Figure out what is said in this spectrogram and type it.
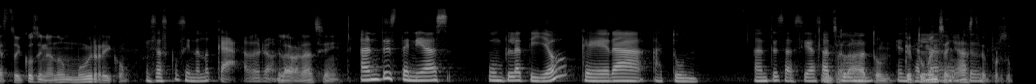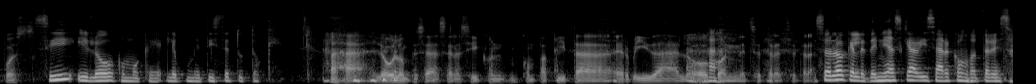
estoy cocinando muy rico. Estás cocinando cabrón. La verdad, sí. Antes tenías un platillo que era atún. Antes hacías atún. Ensalada atún. que tú me enseñaste, por supuesto. Sí, y luego como que le metiste tu toque. Ajá, luego lo empecé a hacer así con, con papita hervida, luego con etcétera, etcétera. Solo que le tenías que avisar como tres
